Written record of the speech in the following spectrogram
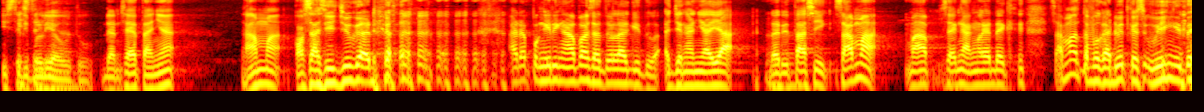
istri, beliau itu. Dan saya tanya sama kosasi juga ada. ada pengiring apa satu lagi tuh, ajengan Yaya dari Tasik. Sama, maaf saya nggak ngeledek. Sama terbuka duit ke Suwing gitu.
